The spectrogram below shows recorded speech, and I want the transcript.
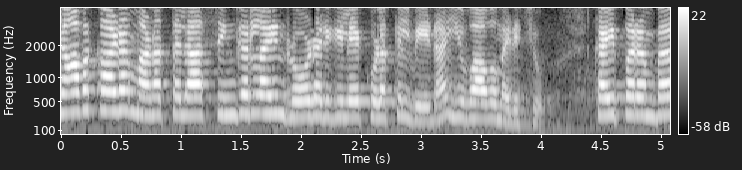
ചാവക്കാട് മണത്തല സിംഗർ ലൈൻ റോഡരികിലെ കുളത്തിൽ വീണ് യുവാവ് മരിച്ചു. കൈപ്പറമ്പ്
